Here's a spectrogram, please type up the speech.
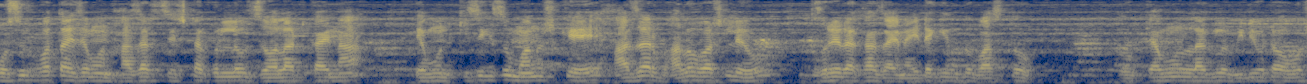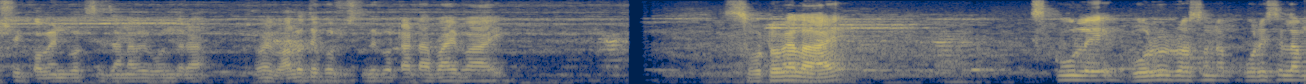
কচুর পাতায় যেমন হাজার চেষ্টা করলেও জল আটকায় না, তেমন কিছু কিছু মানুষকে হাজার ভালোবাসলেও ধরে রাখা যায় না। এটা কিন্তু বাস্তব। তো কেমন লাগল ভিডিওটা অবশ্যই কমেন্ট বক্সে জানাবে বন্ধুরা। সবাই ভালো থেকো, সুস্থ থেকো, টাটা বাই বাই ছোটোবেলায় স্কুলে গরুর রচনা পড়েছিলাম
